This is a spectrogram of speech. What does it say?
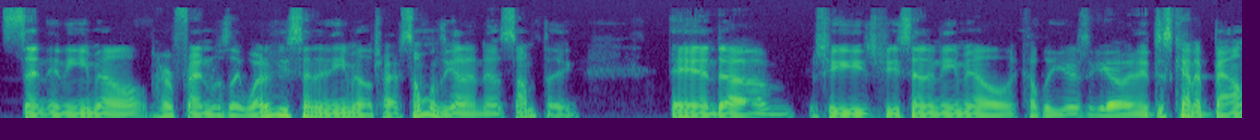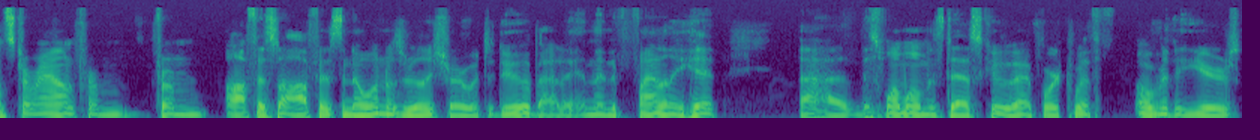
sent an email. Her friend was like, "What if you send an email? Try someone's got to know something." And um she she sent an email a couple of years ago and it just kind of bounced around from from office to office. And no one was really sure what to do about it. And then it finally hit uh this one woman's desk who i've worked with over the years.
